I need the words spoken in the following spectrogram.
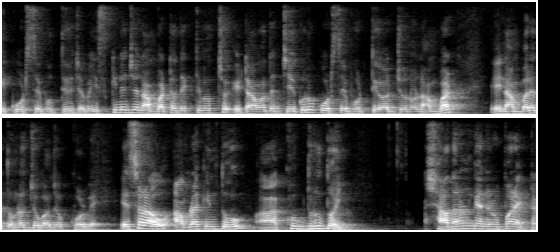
এই কোর্সে ভর্তি হয়ে যাবে। স্ক্রিনে যে নাম্বারটা দেখতে পাচ্ছ, এটা আমাদের যে কোনো কোর্সে ভর্তি হওয়ার জন্য নাম্বার এই নাম্বারে তোমরা যোগাযোগ করবে। এছাড়াও আমরা কিন্তু খুব দ্রুতই সাধারণ জ্ঞানের উপর একটা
